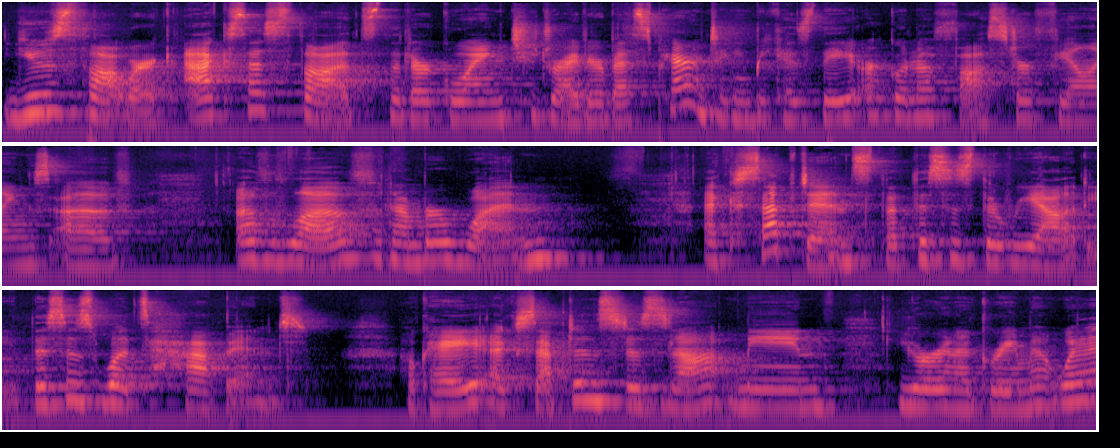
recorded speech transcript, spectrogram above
use thought work, access thoughts that are going to drive your best parenting because they are going to foster feelings of of love number 1, acceptance that this is the reality. This is what's happened. Okay? Acceptance does not mean you're in agreement with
